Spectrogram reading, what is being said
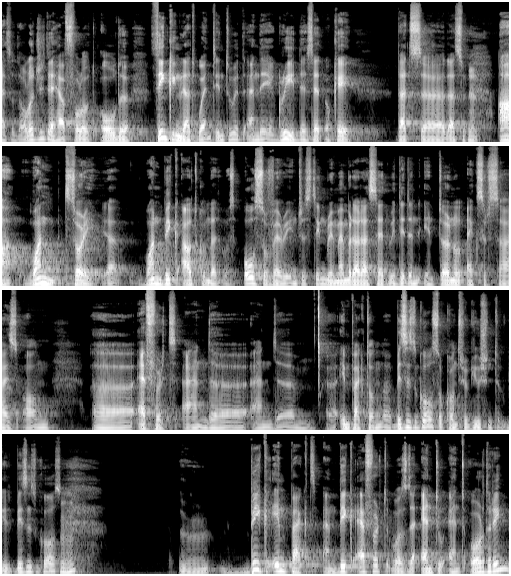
methodology, they have followed all the thinking that went into it, and they agreed. They said, okay, that's uh, that's ah one sorry uh, one big outcome that was also very interesting. Remember that I said we did an internal exercise on uh, effort and uh, and um, uh, impact on the business goals or contribution to business goals. R- big impact and big effort was the end-to-end ordering.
